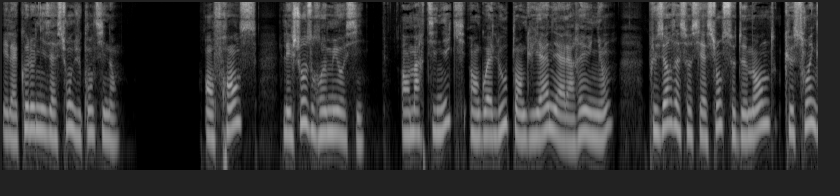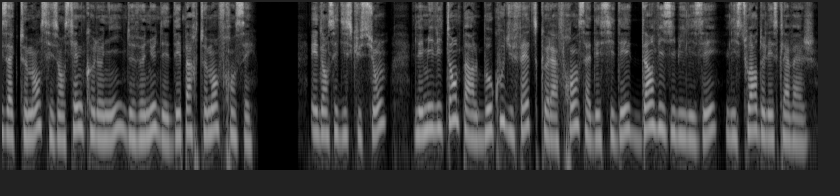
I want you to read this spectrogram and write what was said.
et la colonisation du continent. En France, les choses remuent aussi. En Martinique, en Guadeloupe, en Guyane et à La Réunion, plusieurs associations se demandent que sont exactement ces anciennes colonies devenues des départements français. Et dans ces discussions, les militants parlent beaucoup du fait que la France a décidé d'invisibiliser l'histoire de l'esclavage.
